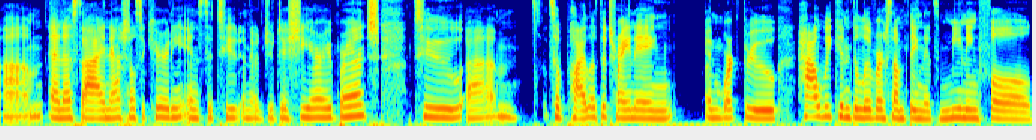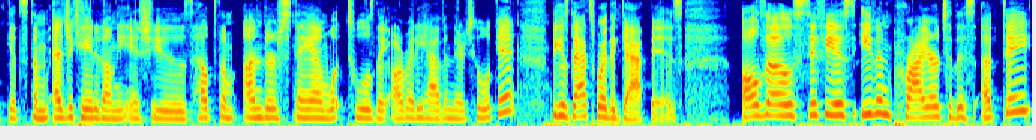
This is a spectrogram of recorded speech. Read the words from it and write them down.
um, NSI, National Security Institute, and their judiciary branch to um, to pilot the training and work through how we can deliver something that's meaningful, gets them educated on the issues, helps them understand what tools they already have in their toolkit, because that's where the gap is. Although CFIUS, even prior to this update,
